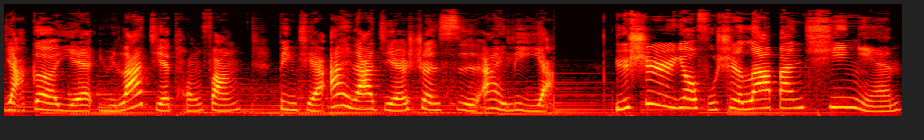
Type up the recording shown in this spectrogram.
雅各也与拉结同房，并且爱拉结胜似爱利亚。于是又服侍拉班七年。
